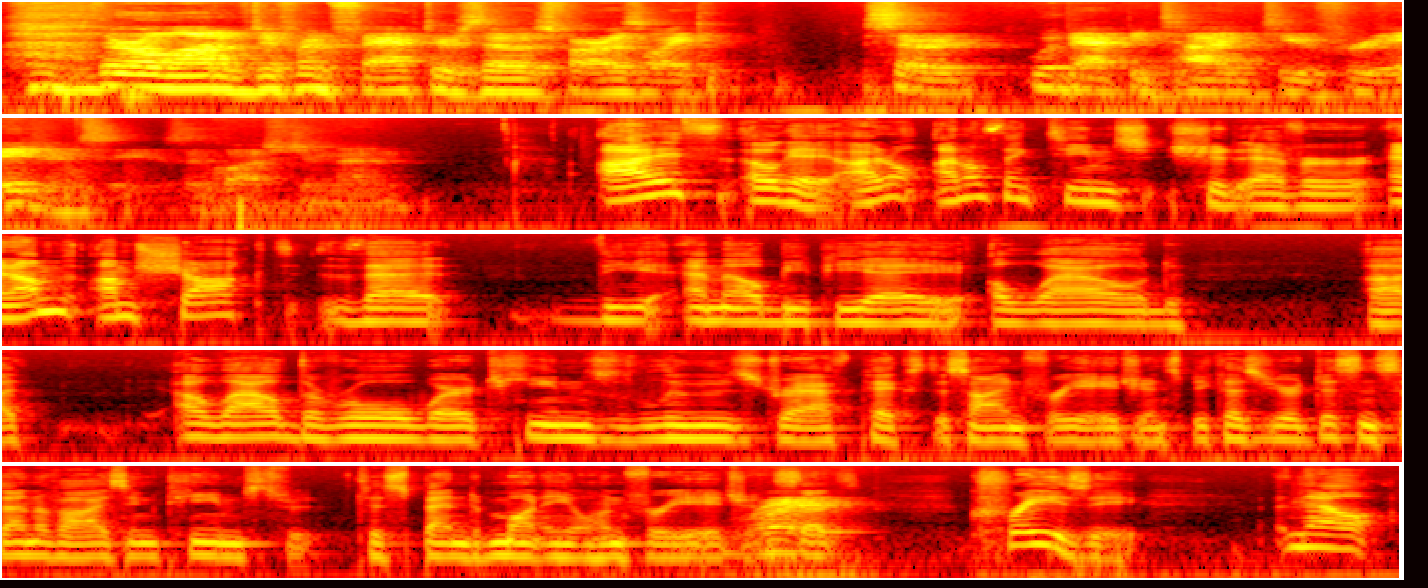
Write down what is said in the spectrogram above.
there are a lot of different factors though, as far as like, so would that be tied to free agency? Is the question then? I th- okay. I don't. I don't think teams should ever. And I'm. I'm shocked that the MLBPA allowed, uh, allowed the rule where teams lose draft picks to sign free agents because you're disincentivizing teams to, to spend money on free agents. Right. That's crazy. Now,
